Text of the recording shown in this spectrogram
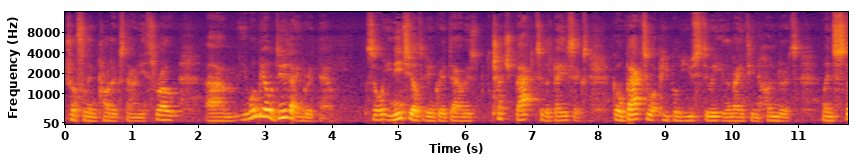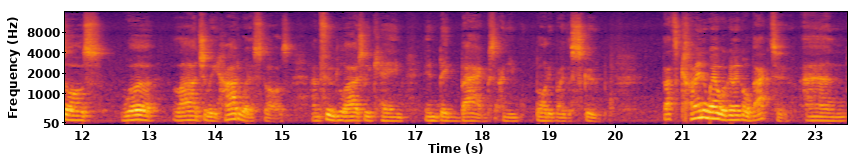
truffling products down your throat. Um, you won't be able to do that in Grid Down. So what you need to be able to do in Grid Down is touch back to the basics. Go back to what people used to eat in the 1900s when stores were largely hardware stores and food largely came in big bags and you bought it by the scoop. That's kind of where we're going to go back to and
